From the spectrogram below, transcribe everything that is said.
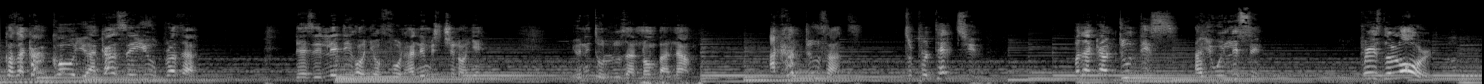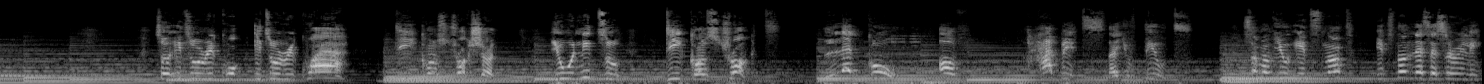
Because I can't call you, I can't say you, brother. There's a lady on your phone, her name is Chinonye. You need to lose her number now. I can't do that to protect you. But I can do this and you will listen. Praise the Lord. So it will require it will require deconstruction. You will need to deconstruct, let go of habits that you've built. Some of you, it's not it's not necessarily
